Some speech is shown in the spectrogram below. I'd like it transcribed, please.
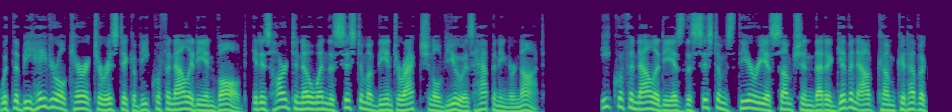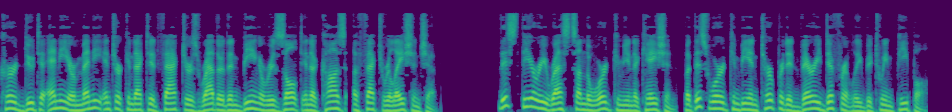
With the behavioral characteristic of equifinality involved, it is hard to know when the system of the interactional view is happening or not. Equifinality is the system's theory assumption that a given outcome could have occurred due to any or many interconnected factors rather than being a result in a cause-effect relationship. This theory rests on the word communication, but this word can be interpreted very differently between people.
